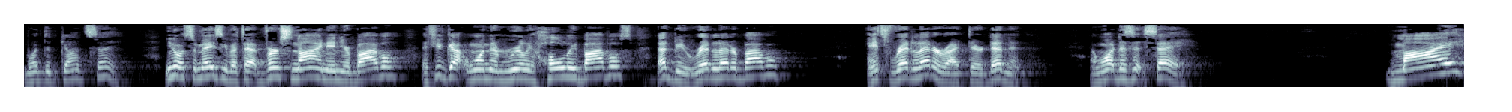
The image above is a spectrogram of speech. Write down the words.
What did God say? You know what's amazing about that? Verse 9 in your Bible, if you've got one of them really holy Bibles, that'd be a red letter Bible. And it's red letter right there, doesn't it? And what does it say? My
